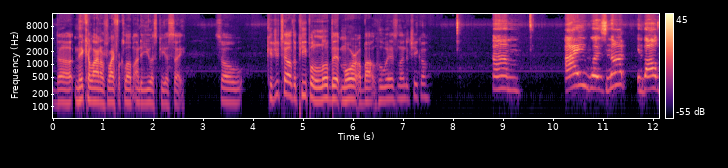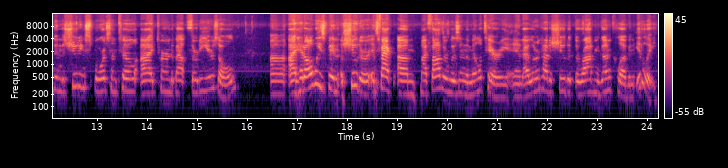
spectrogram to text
the Mid Carolina Rifle Club under USPSA. So, could you tell the people a little bit more about who is Linda Chico? Um, I was not involved in the shooting sports until I turned about 30 years old. Uh, I had always been a shooter. In fact, um, my father was in the military, and I learned how to shoot at the Rod and Gun Club in Italy.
